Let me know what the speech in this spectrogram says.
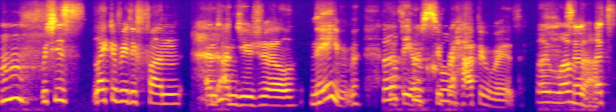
mm. which is like a really fun and unusual name that's that they are so super happy with i love so that that's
